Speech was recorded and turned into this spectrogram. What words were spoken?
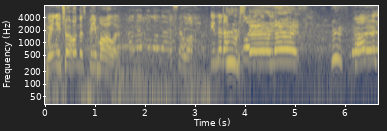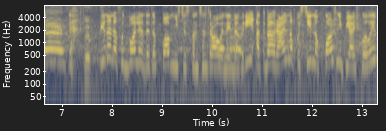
Ми нічого не спіймали. Але було весело. Ти не на футболі. Повно- Ти не на футболі, де ти повністю сконцентрований на грі, а тебе реально постійно кожні 5 хвилин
